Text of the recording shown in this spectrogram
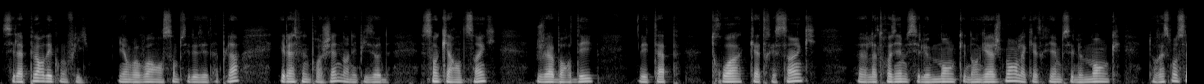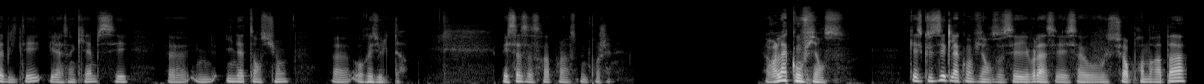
c'est la peur des conflits. Et on va voir ensemble ces deux étapes-là. Et la semaine prochaine, dans l'épisode 145, je vais aborder l'étape 3, 4 et 5. Euh, la troisième, c'est le manque d'engagement. La quatrième, c'est le manque de responsabilité. Et la cinquième, c'est une inattention euh, aux résultats. Mais ça, ça sera pour la semaine prochaine. Alors la confiance. Qu'est-ce que c'est que la confiance? C'est voilà, ça vous surprendra pas.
